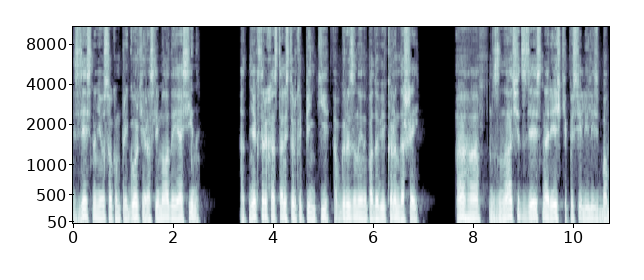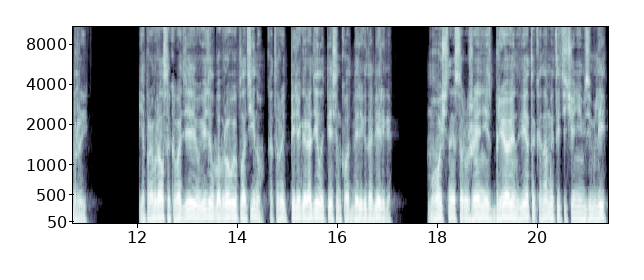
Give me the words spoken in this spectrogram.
Здесь, на невысоком пригорке, росли молодые осины — от некоторых остались только пеньки, обгрызанные наподобие карандашей. Ага, значит, здесь на речке поселились бобры. Я пробрался к воде и увидел бобровую плотину, которая перегородила песенку от берега до берега. Мощное сооружение из бревен, веток и намытой течением земли.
